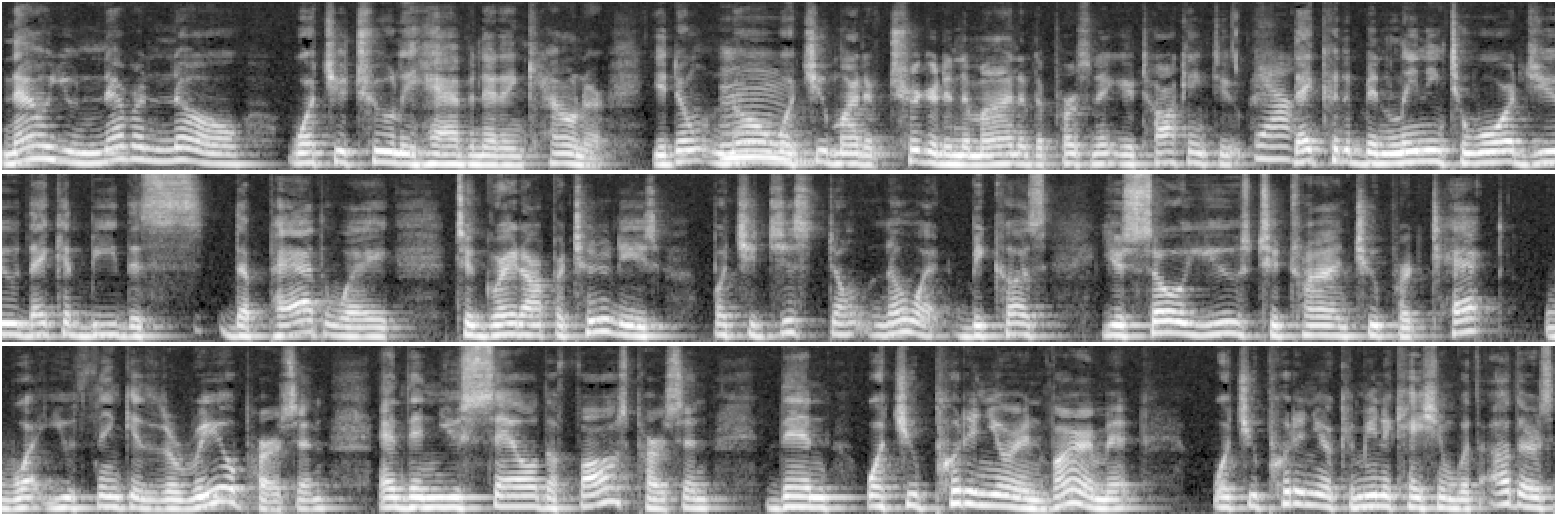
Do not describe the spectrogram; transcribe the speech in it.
now you never know what you truly have in that encounter. You don't know mm. what you might have triggered in the mind of the person that you're talking to. Yeah. They could have been leaning towards you. They could be this the pathway to great opportunities, but you just don't know it because you're so used to trying to protect what you think is the real person and then you sell the false person, then what you put in your environment, what you put in your communication with others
